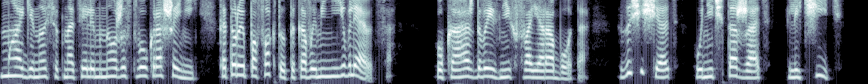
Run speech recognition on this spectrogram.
Маги носят на теле множество украшений, которые по факту таковыми не являются. У каждого из них своя работа — защищать, уничтожать, лечить.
